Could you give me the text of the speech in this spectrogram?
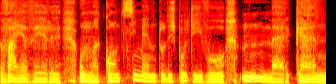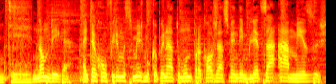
vai haver um acontecimento desportivo marcante. Não me diga. Então confirma-se mesmo o Campeonato do Mundo para o qual já se vendem bilhetes há, há meses.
